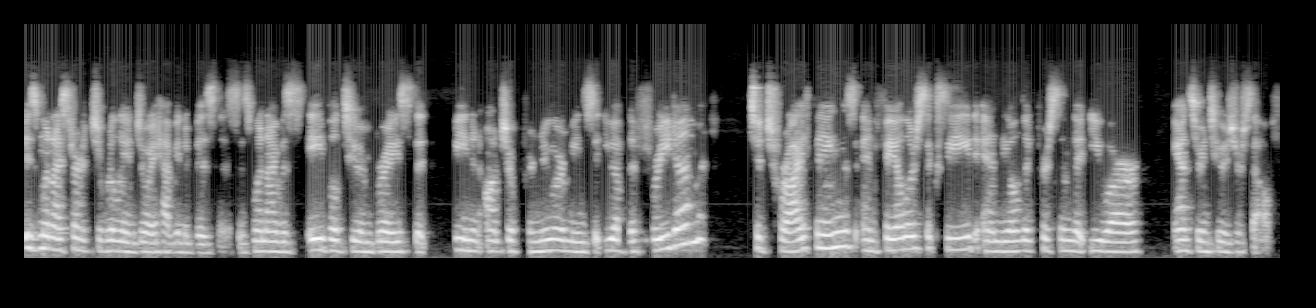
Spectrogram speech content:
is when I started to really enjoy having a business. Is when I was able to embrace that being an entrepreneur means that you have the freedom to try things and fail or succeed, and the only person that you are answering to is yourself,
